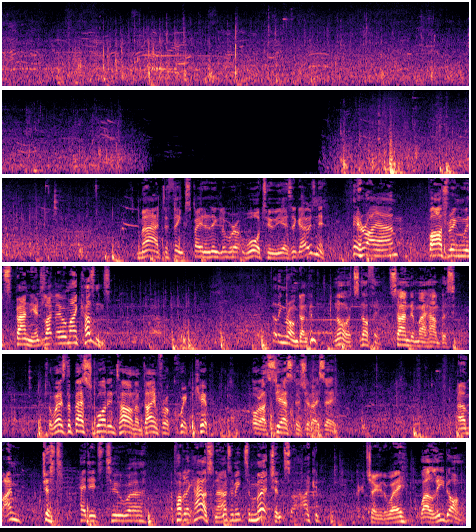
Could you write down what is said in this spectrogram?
To think Spain and England were at war two years ago, isn't it? Here I am, bartering with Spaniards like they were my cousins. Nothing wrong, Duncan? No, it's nothing. Sand in my hampers. So where's the best squad in town? I'm dying for a quick kip. Or a siesta, should I say. Um, I'm just headed to uh, a public house now to meet some merchants. I could, I could show you the way. Well, lead on.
